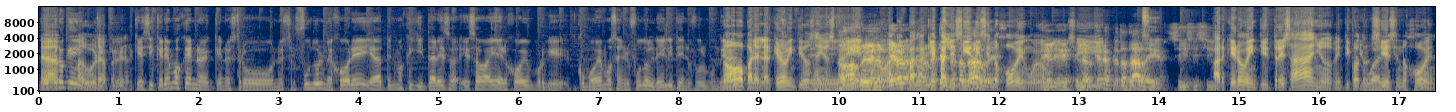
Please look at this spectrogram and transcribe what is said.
ya- yo creo que, madura que- para el que- que si queremos que, que nuestro, nuestro fútbol mejore, ya tenemos que quitar esa, esa valla del joven. Porque como vemos en el fútbol de élite, en el fútbol mundial. No, para el arquero 22 años Eh, está No, bien, pero el arquero ¿A qué pa- ¿A qué normalmente pa le siguen diciendo joven, weón? El, el Sí. arquero explota tarde. Sí, sí, sí. Arquero 23 años, 24, Igual. sigue siendo joven.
